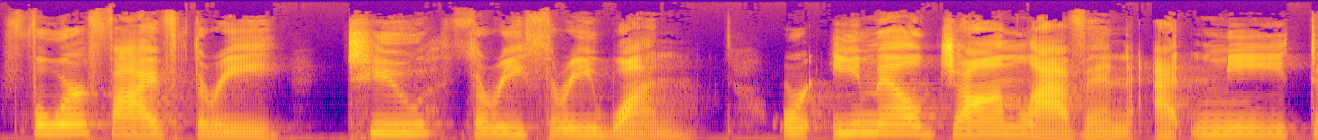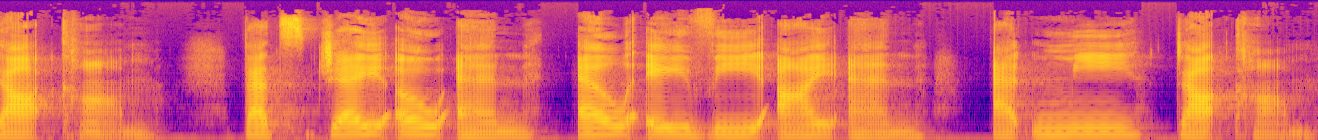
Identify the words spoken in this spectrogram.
453 2331 or email johnlavin at me.com. That's J O N L A V I N at me.com.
